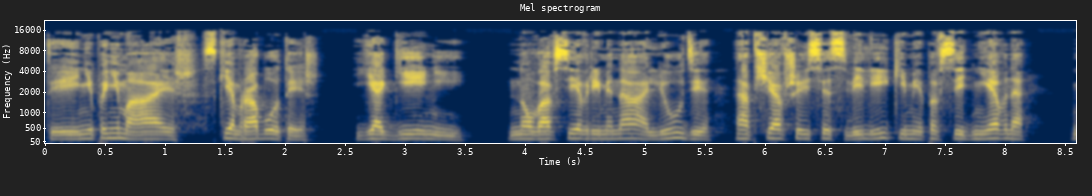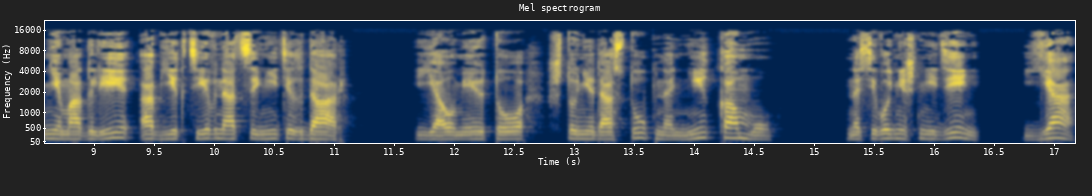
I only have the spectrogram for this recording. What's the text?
«Ты не понимаешь, с кем работаешь. Я гений. Но во все времена люди, общавшиеся с великими повседневно, не могли объективно оценить их дар. Я умею то, что недоступно никому. На сегодняшний день я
